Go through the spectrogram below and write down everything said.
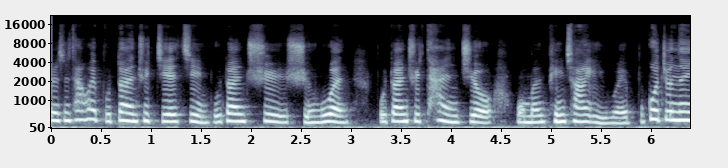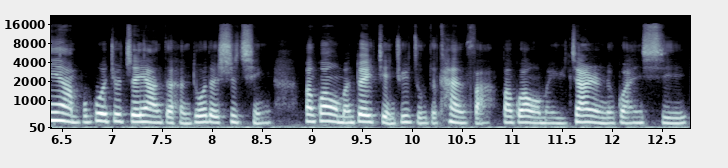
就是他会不断去接近，不断去询问，不断去探究我们平常以为不过就那样，不过就这样的很多的事情，包括我们对简居族的看法，包括我们与家人的关系。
